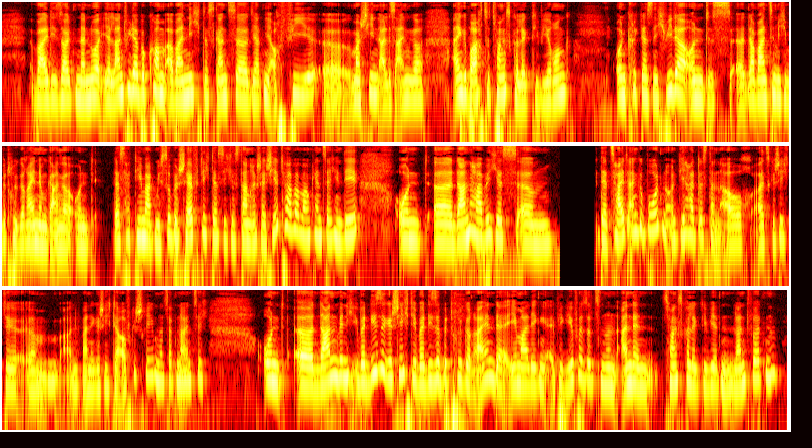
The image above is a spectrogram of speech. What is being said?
weil die sollten dann nur ihr Land wiederbekommen, aber nicht das Ganze, sie hatten ja auch viel äh, Maschinen, alles einge, eingebracht zur Zwangskollektivierung und kriegt das nicht wieder und es, äh, da waren ziemliche Betrügereien im Gange und das Thema hat mich so beschäftigt, dass ich es dann recherchiert habe beim Kennzeichen D und äh, dann habe ich es ähm, der Zeit angeboten und die hat es dann auch als Geschichte, ähm, meine Geschichte aufgeschrieben 1990 und äh, dann bin ich über diese Geschichte, über diese Betrügereien der ehemaligen LPG-Vorsitzenden an den zwangskollektivierten Landwirten,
